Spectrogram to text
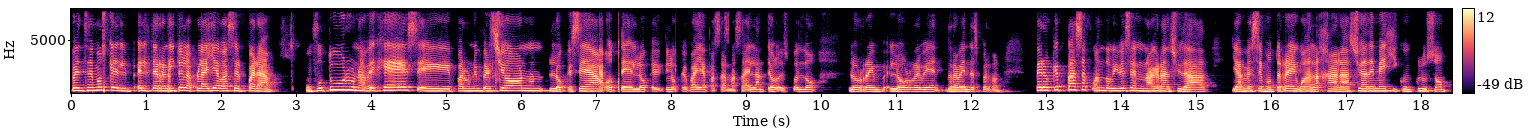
pensemos que el, el, terrenito de la playa va a ser para un futuro, una vejez, eh, para una inversión, lo que sea, hotel, lo que, lo que vaya a pasar más adelante o después lo, lo, lo revendes, perdón. Pero ¿qué pasa cuando vives en una gran ciudad, llámese Monterrey, Guadalajara, Ciudad de México incluso,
